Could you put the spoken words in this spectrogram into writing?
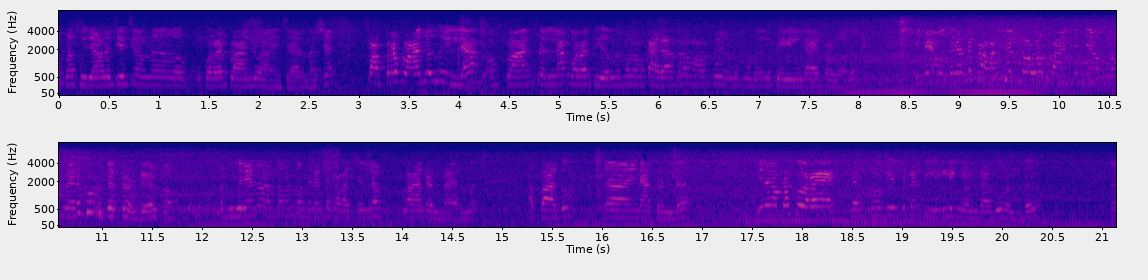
അപ്പൊ സുജാത ചേച്ചി വന്ന് കുറെ പ്ലാന്റ് വാങ്ങിച്ചായിരുന്നു. പക്ഷെ ഇപ്പൊ അത്ര പ്ലാന്റ് ഒന്നും ഇല്ല. പ്ലാന്റ്സ് എല്ലാം കുറെ തീർന്നപ്പോൾ നമുക്ക് അരാന്തര മാത്രമേ ഉള്ളൂ കൂടുതൽ സെയിലിനായിട്ടുള്ളത് പിന്നെ ഒന്ന് രണ്ട് കളക്ഷനിലുള്ള പ്ലാന്റ് ഞാൻ നമ്മളിവിടെ കൊടുത്തിട്ടുണ്ട് കേട്ടോ. അപ്പൊ ദൂരെ നിന്ന് വന്നുകൊണ്ട് ഒന്ന് രണ്ട് കളക്ഷനിലെ പ്ലാന്റ് ഉണ്ടായിരുന്നു. അപ്പൊ അതും ഇതിനകത്തുണ്ട്. പിന്നെ നമുക്ക് കുറെ ഡെൻഡ്രോബിയത്തിന്റെ ഫീലിംഗ് ഉണ്ട് അതും ഉണ്ട് ആ,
